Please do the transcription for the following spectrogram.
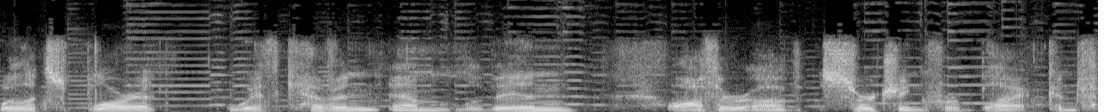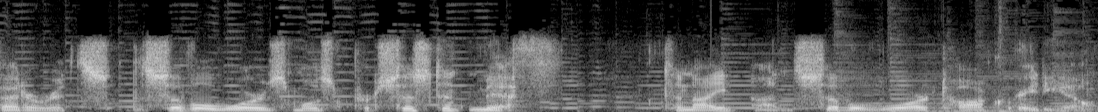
We'll explore it with Kevin M. Levin, author of Searching for Black Confederates, the Civil War's most persistent myth, tonight on Civil War Talk Radio.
